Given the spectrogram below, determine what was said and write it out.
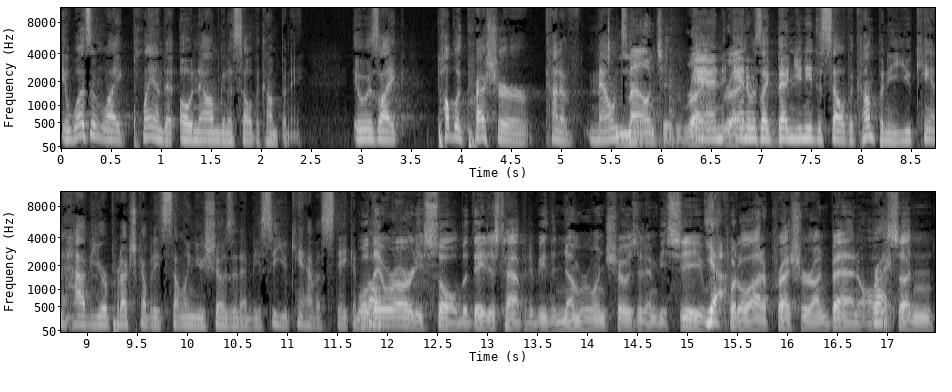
it wasn't like planned that oh now I'm going to sell the company. It was like public pressure kind of mounted. Mounted, right, And right. and it was like Ben, you need to sell the company. You can't have your production company selling you shows at NBC. You can't have a stake in. well, both. they were already sold, but they just happened to be the number one shows at NBC, which Yeah. put a lot of pressure on Ben all of a sudden,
